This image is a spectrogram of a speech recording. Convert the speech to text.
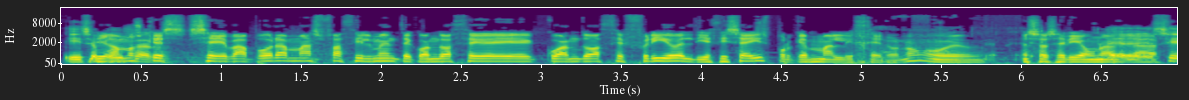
Y Digamos que se evapora más fácilmente cuando hace cuando hace frío el 16 porque es más ligero, ¿no? Eh, esa sería una de eh, las. sí,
